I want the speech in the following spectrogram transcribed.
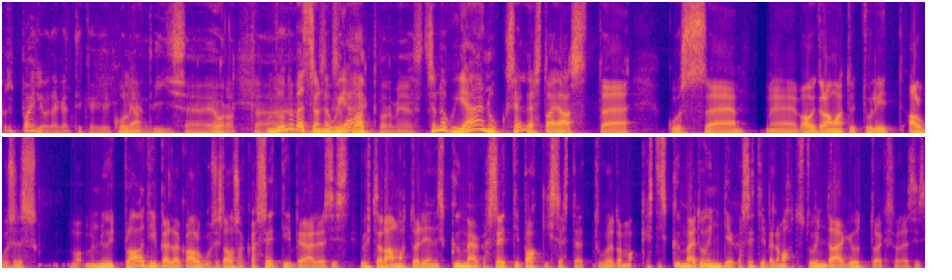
päris palju tegelikult ikkagi, kolmkümmend viis eurot. mulle tundub, et see on nagu jääk, see on nagu jäänuk sellest ajast, kus äh, audioraamatuid tulid alguses nüüd plaadi peal, aga alguses lausa kasseti peal ja siis ühte raamatut oli näiteks kümme kasseti pakis, sest et ta kestis kümme tundi ja kasseti peale mahtus tund aega juttu, eks ole, siis.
